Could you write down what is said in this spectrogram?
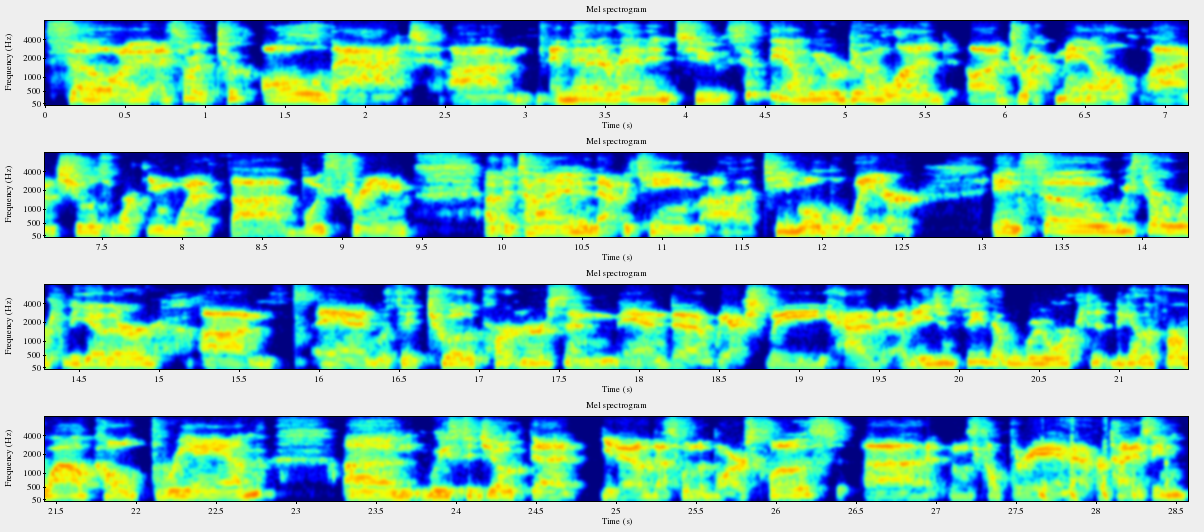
So I, I sort of took all of that, um, and then I ran into Cynthia, and we were doing a lot of uh, direct mail. Um, she was working with uh, VoiceStream at the time, and that became uh, T-Mobile later. And so we started working together um, and with the two other partners, and and uh, we actually had an agency that we worked together for a while called 3 a.m. Um, we used to joke that you know that's when the bars closed. Uh, it was called 3 a.m. advertising.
